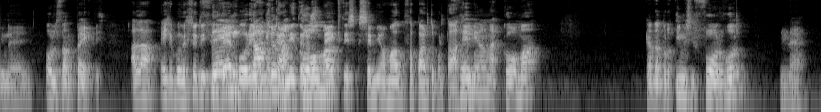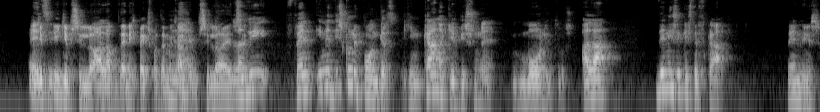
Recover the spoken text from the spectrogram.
Είναι all-star παίκτης. Αλλά Έχει αποδεχτεί ότι Θέλει δεν μπορεί να είναι ο κάποιον καλύτερος ακόμα- παίκτης σε μια ομάδα που θα πάρει το θέλει πρωτάθλημα. έναν ακόμα κατά προτίμηση forward Ναι. Έτσι. Ή και, ή και ψηλό, αλλά δεν έχει παίξει ποτέ με Ναι. κάποιον ψηλό έτσι. Δηλαδή, φαίν, είναι δύσκολο οι point guards γενικά να κερδίσουν μόνοι τους. Αλλά δεν είσαι και Στεφ Κάρι. Δεν είσαι.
